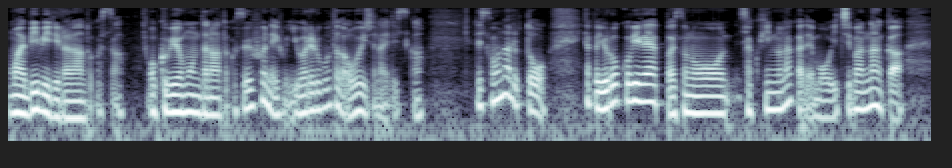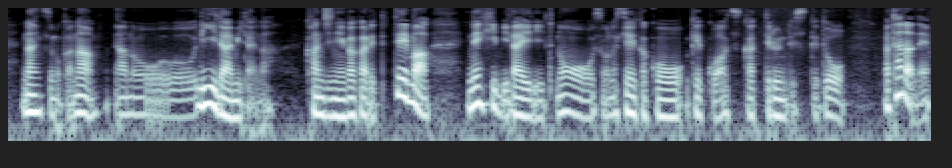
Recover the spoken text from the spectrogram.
お前ビビリだなとかさ、臆病者だなとか、そういうふうに言われることが多いじゃないですか。で、そうなると、やっぱ喜びがやっぱその作品の中でも一番なんか、なんつうのかな、あの、リーダーみたいな感じに描かれてて、まあ、ね、日々ライリーのその性格を結構扱ってるんですけど、まあ、ただね、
